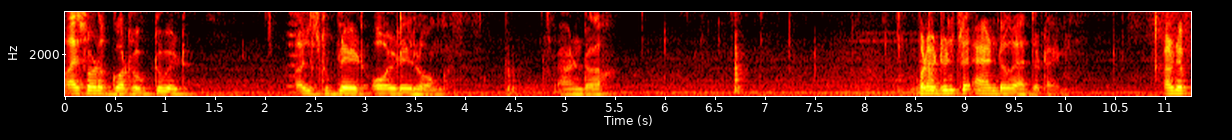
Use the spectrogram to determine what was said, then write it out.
i sort of got hooked to it. I used to play it all day long. And uh, but i didn't say and at the time. And if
